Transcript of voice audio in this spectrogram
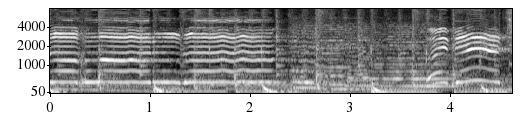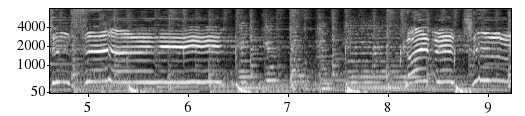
dağlarında Kaybettim seni. Kaybettim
